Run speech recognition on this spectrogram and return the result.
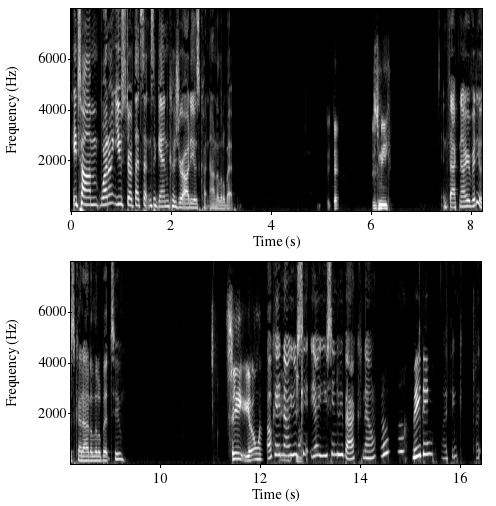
Hey Tom, why don't you start that sentence again because your audio is cutting out a little bit. It was me. In fact, now your video's cut out a little bit too. See, you only. Okay, now you see, yeah, you seem to be back now. Maybe I think I-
